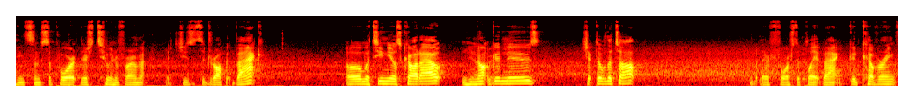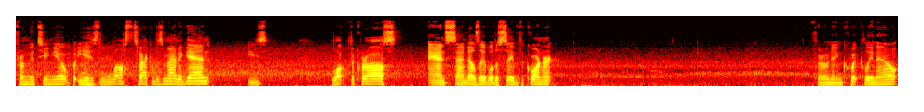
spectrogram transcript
Needs some support. There's two in front of him. chooses to drop it back. Oh, Moutinho's caught out. Not good news. Chipped over the top. But they're forced to play it back. Good covering from Moutinho, but he has lost track of his man again. He's blocked the cross, and Sandell's able to save the corner. Thrown in quickly now.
